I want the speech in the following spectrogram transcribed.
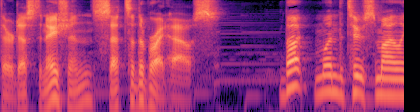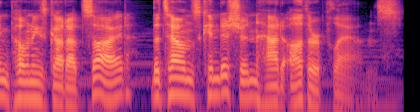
Their destination set to the Bright House. But when the two smiling ponies got outside, the town's condition had other plans.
